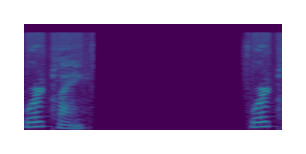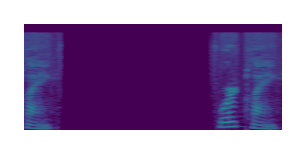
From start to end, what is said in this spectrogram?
Wordplay. Wordplay. Wordplay.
